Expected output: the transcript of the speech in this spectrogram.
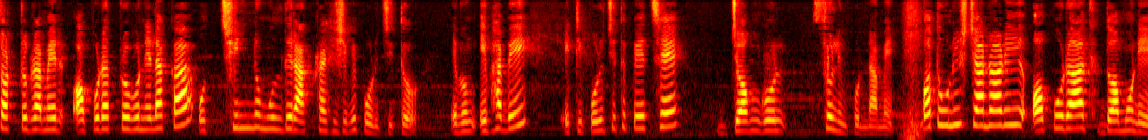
চট্টগ্রামের অপরাধপ্রবণ এলাকা ও ছিন্নমূলদের আখড়া হিসেবে পরিচিত এবং এভাবেই এটি পরিচিত পেয়েছে জঙ্গল সলিমপুর নামে। গত উনিশ জানুয়ারি অপরাধ দমনে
